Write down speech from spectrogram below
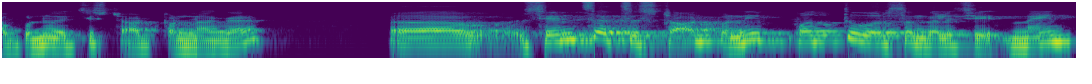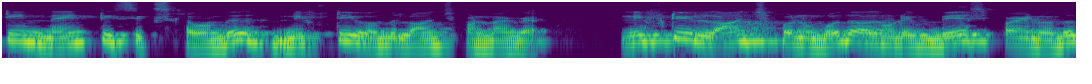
அப்படின்னு வச்சு ஸ்டார்ட் பண்ணாங்க. சென்செக்ஸ் ஸ்டார்ட் பண்ணி பத்து வருஷம் கழிச்சு நைன்டீன் நைன்டி சிக்ஸில் வந்து நிஃப்டி வந்து லான்ச் பண்ணாங்க. நிஃப்டி லான்ச் பண்ணும்போது அதனுடைய பேஸ் பாயிண்ட் வந்து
